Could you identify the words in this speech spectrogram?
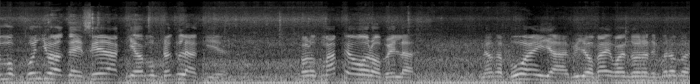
અમુક કુંજવા કહે શેરા કીએ અમુક ઢગલા કીએ થોડુંક માપે ઓરો પહેલા નકર ભૂહાઈ જાય, બીજો કાંઈ વાંધો નથી, બરાબર?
